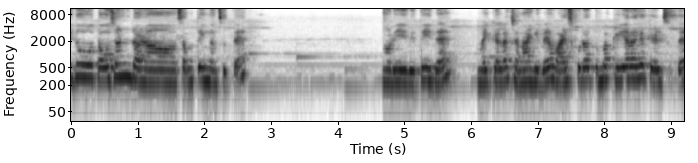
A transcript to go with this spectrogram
ಇದು ತೌಸಂಡ್ ಸಮಥಿಂಗ್ ಅನ್ಸುತ್ತೆ. ನೋಡಿ ಈ ರೀತಿ ಇದೆ. ಮೈಕ್ ಎಲ್ಲ ಚೆನ್ನಾಗಿದೆ. ವಾಯ್ಸ್ ಕೂಡ ತುಂಬಾ ಕ್ಲಿಯರ್ ಆಗಿ ಕೇಳಿಸುತ್ತೆ.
